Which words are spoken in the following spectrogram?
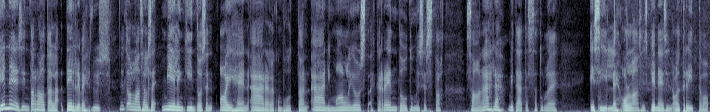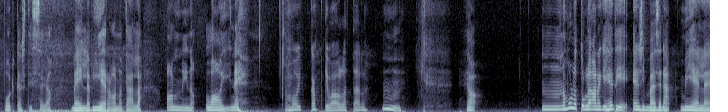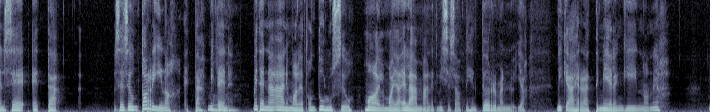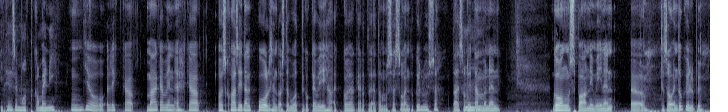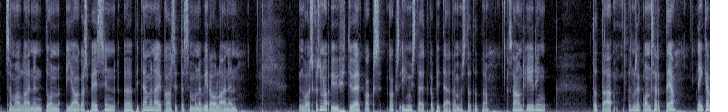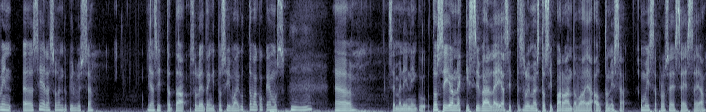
Geneesin Tara täällä tervehdys. Nyt ollaan sellaisen mielenkiintoisen aiheen äärellä, kun puhutaan äänimaljoista, ehkä rentoutumisesta. Saa nähdä, mitä tässä tulee esille. Ollaan siis Geneesin Olet riittävä podcastissa ja meillä vieraana täällä Annina Laine. Moikka, kiva olla täällä. Mm. Ja mm, no mulle tulee ainakin heti ensimmäisenä mieleen se, että se sinun tarina, että miten, mm. miten nämä äänimaljat on tullut sinun maailmaan ja elämään, että missä sä oot niihin törmännyt ja mikä herätti mielenkiinnon ja miten se matka meni. Mm, joo, eli mä kävin ehkä, olisikohan siitä nyt puolisentoista vuotta, kun kävin ihan ekkoja kertoja tuommoisessa sointukylvyssä. Tai se oli mm. tämmöinen Gong Spa-niminen ö, sointukylpy, samanlainen tuon Jaagaspacein ö, pitämänä, joka on sitten semmoinen virolainen, voisiko sanoa yhtye, kaksi, kaksi ihmistä, jotka pitää tämmöistä tota, sound healing tota, konsertteja. Niin kävin ö, siellä sointukylvyssä ja sitten tota, se oli jotenkin tosi vaikuttava kokemus. Mm-hmm. Ö, se meni niinku tosi jonnekin syvälle ja sitten se oli myös tosi parantavaa ja auttoi niissä omissa prosesseissa ja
